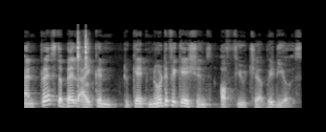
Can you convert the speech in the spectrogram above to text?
and press the bell icon to get notifications of future videos.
